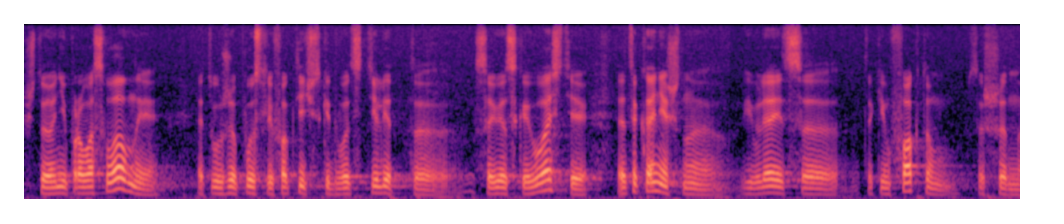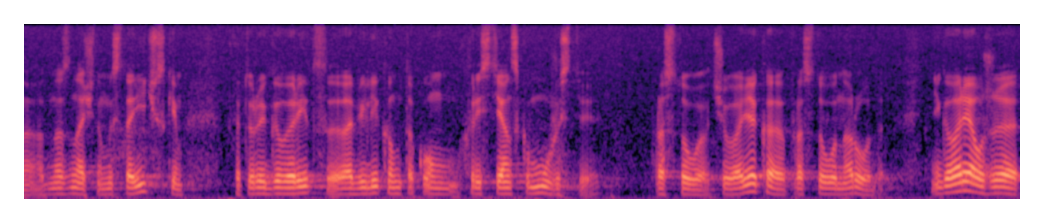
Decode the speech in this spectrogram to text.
что они православные, это уже после фактически 20 лет э, советской власти, это, конечно, является таким фактом совершенно однозначным, историческим, который говорит о великом таком христианском мужестве простого человека, простого народа. Не говоря уже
